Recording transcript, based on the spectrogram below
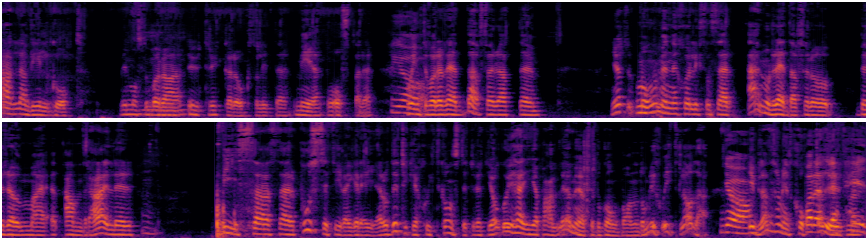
Alla vill gott. Vi måste bara uttrycka det också lite mer och oftare. Ja. Och inte vara rädda för att eh, många människor liksom här, är nog rädda för att berömma andra eller visa så här positiva grejer och det tycker jag är skitkonstigt. Du vet, jag går ju här på alla jag möter på gångbanan. De blir skitglada. Ja. Ibland ser de helt Bara ett chockade ut. men- hej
